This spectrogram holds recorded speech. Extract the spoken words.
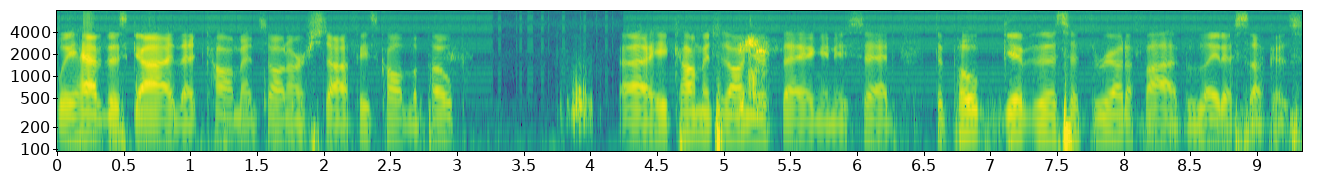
We have this guy that comments on our stuff. He's called the Pope. Uh, he commented on your thing and he said, "The Pope give this a three out of five. Later, suckers."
